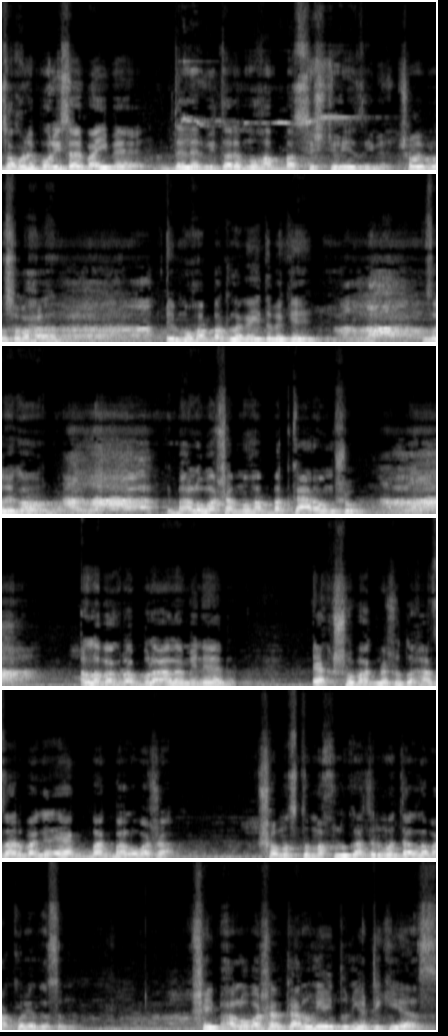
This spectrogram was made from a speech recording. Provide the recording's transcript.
যখন পরিচয় পাইবে, দেলের ভিতরে মোহাব্বাত সৃষ্টি হয়ে যাইবে। সবাই বলো সবাহান এই মোহাব্বাত লাগাই দেবে কে? জোরে কন। ভালোবাসা মোহাব্বাত কার অংশ? আল্লাহবাক রব্বুল আলমিনের একশো ভাগ না শুধু হাজার ভাগের এক ভাগ ভালোবাসা সমস্ত মাখলুকাতের মধ্যে আল্লাহ ভাগ করিয়ে দিয়েছেন। সেই ভালোবাসার কারণেই এই দুনিয়া টিকিয়ে আছে।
